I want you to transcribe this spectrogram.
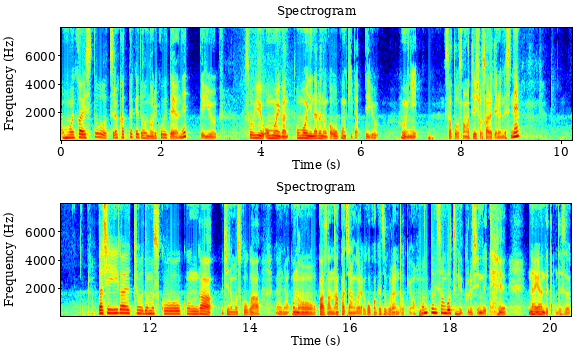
思い返すと辛かったけど乗り越えたよねっていうそういう思いが思いになるのが黄金期だっていうふうに佐藤さんは提唱されてるんですね。私がちょうど息子くんがうちの息子があのこのお母さんの赤ちゃんぐらい5ヶ月ぐらいの時は本当に産後うつに苦しんでて 悩んでたんです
